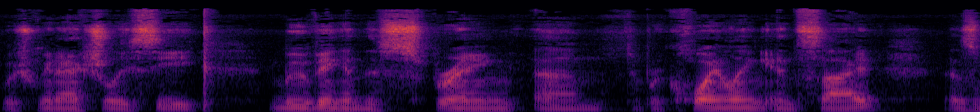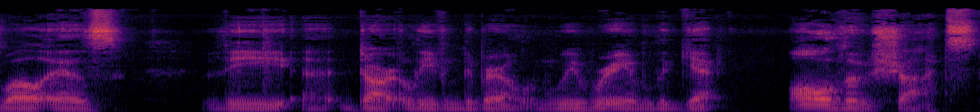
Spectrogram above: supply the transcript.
which we can actually see moving and the spring um, recoiling inside as well as the uh, dart leaving the barrel. And we were able to get all those shots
